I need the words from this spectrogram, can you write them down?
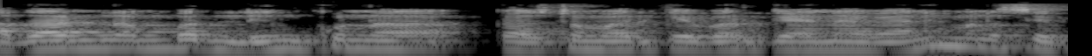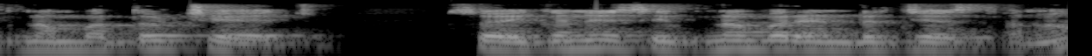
ఆధార్ నెంబర్ లింక్ ఉన్న కస్టమర్కి ఎవరికైనా కానీ మన సిప్ నెంబర్తో చేయొచ్చు. సో ఇక్కడ నేను సిప్ నెంబర్ ఎంటర్ చేస్తాను.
